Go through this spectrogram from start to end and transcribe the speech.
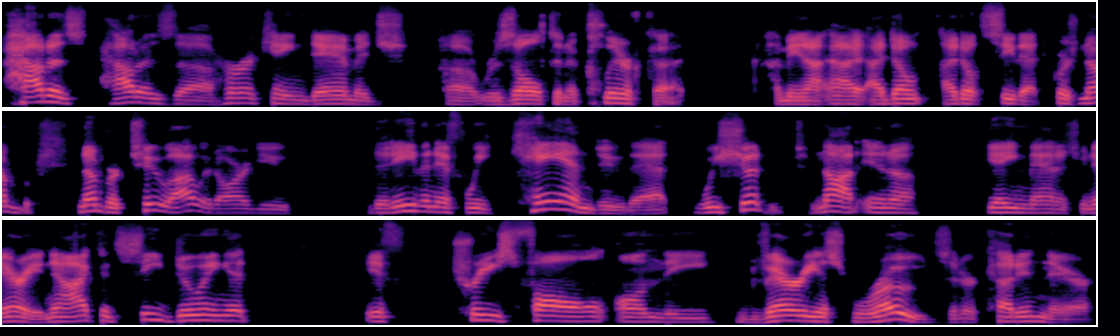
how does how does uh, hurricane damage uh, result in a clear cut? I mean, I, I don't I don't see that. Of course, number number two, I would argue that even if we can do that, we shouldn't. Not in a game management area. Now, I could see doing it if trees fall on the various roads that are cut in there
